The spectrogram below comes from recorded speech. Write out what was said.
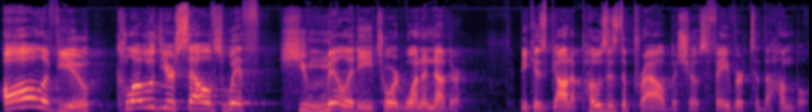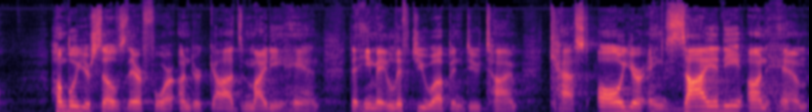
All of you clothe yourselves with humility toward one another because God opposes the proud but shows favor to the humble. Humble yourselves, therefore, under God's mighty hand, that he may lift you up in due time. Cast all your anxiety on him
